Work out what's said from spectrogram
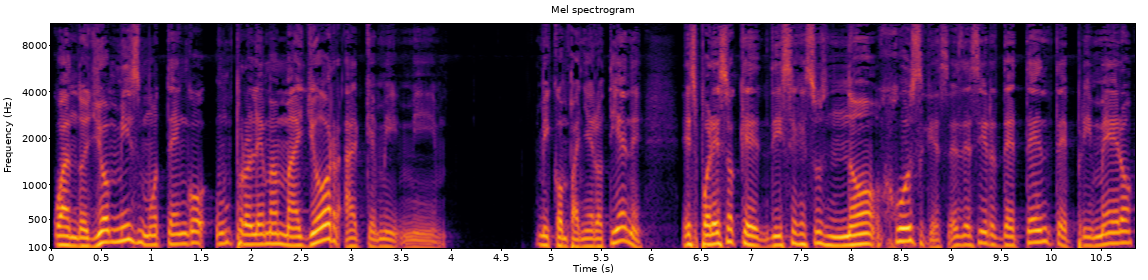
cuando yo mismo tengo un problema mayor al que mi, mi, compañero tiene. Es por eso que dice Jesús, no juzgues, es decir, detente primero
